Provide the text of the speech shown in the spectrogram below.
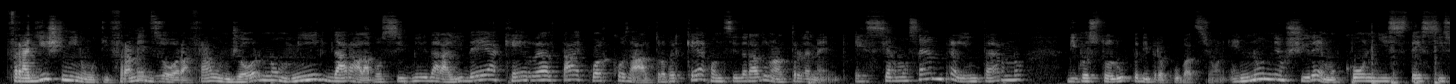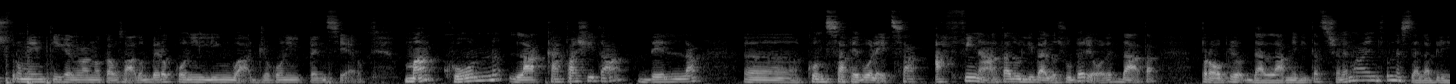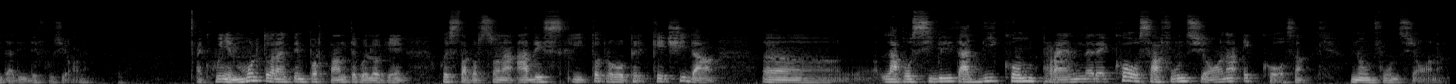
fra dieci minuti, fra mezz'ora, fra un giorno mi darà la possibilità, l'idea che in realtà è qualcos'altro, perché ha considerato un altro elemento. E siamo sempre all'interno di questo loop di preoccupazioni e non ne usciremo con gli stessi strumenti che l'hanno causato, ovvero con il linguaggio, con il pensiero, ma con la capacità della eh, consapevolezza affinata ad un livello superiore data proprio dalla meditazione mindfulness e dall'abilità di diffusione. Ecco, quindi è molto veramente importante quello che questa persona ha descritto proprio perché ci dà eh, la possibilità di comprendere cosa funziona e cosa non funziona.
